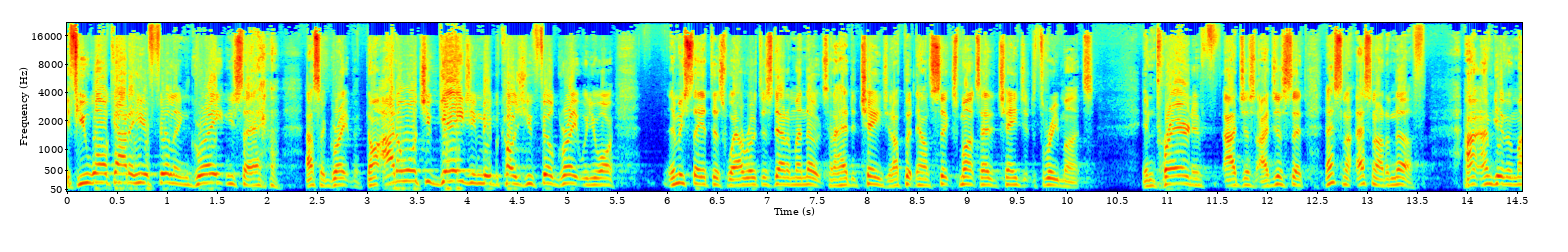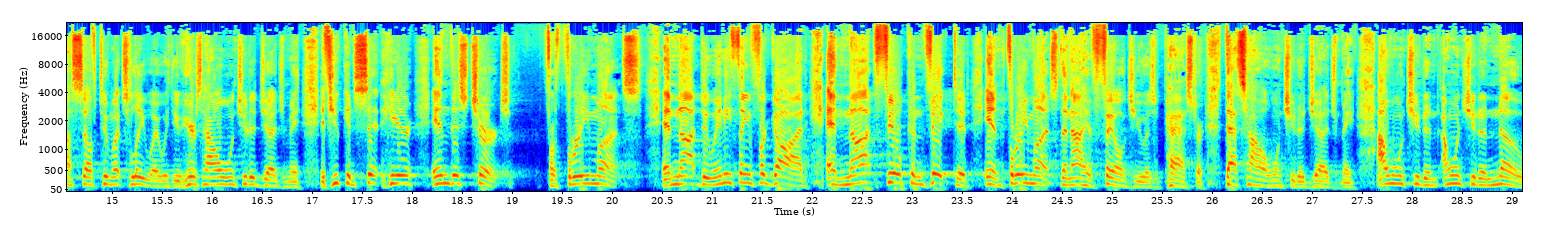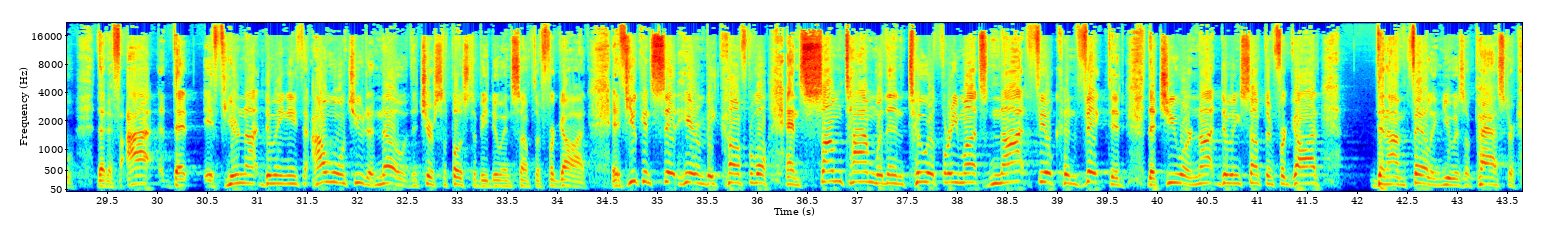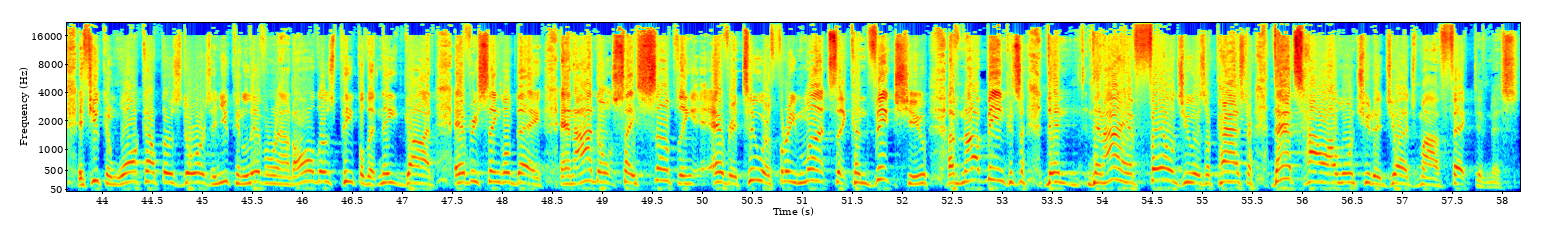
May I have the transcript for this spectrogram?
If you walk out of here feeling great and you say, ah, that's a great, don't, I don't want you gauging me because you feel great when you are. Let me say it this way. I wrote this down in my notes and I had to change it. I put down six months, I had to change it to three months. In prayer, and I just, I just said, that's not, that's not enough. I'm giving myself too much leeway with you. Here's how I want you to judge me. If you can sit here in this church for three months and not do anything for God and not feel convicted in three months, then I have failed you as a pastor. That's how I want you to judge me. I want you to, I want you to know that if I, that if you're not doing anything, I want you to know that you're supposed to be doing something for God. If you can sit here and be comfortable and sometime within two or three months not feel convicted that you are not doing something for God, then I'm failing you as a pastor. If you can walk out those doors and you can live around all those people that need God every single day, and I don't say something every two or three months that convicts you of not being concerned, then, then I have failed you as a pastor. That's how I want you to judge my effectiveness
